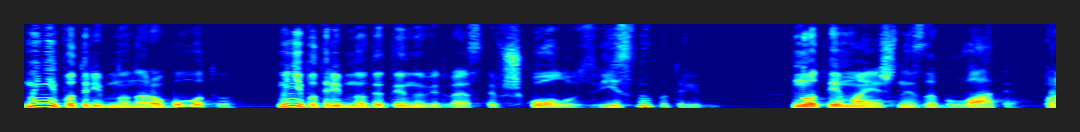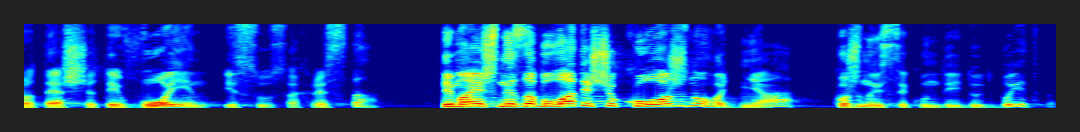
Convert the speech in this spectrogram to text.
Мені потрібно на роботу, мені потрібно дитину відвести в школу, звісно, потрібно. Но ти маєш не забувати про те, що ти воїн Ісуса Христа. Ти маєш не забувати, що кожного дня, кожної секунди йдуть битви.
